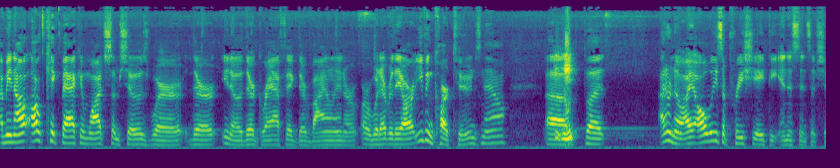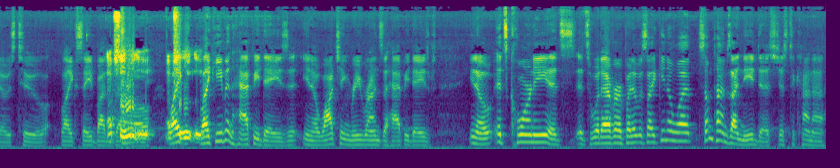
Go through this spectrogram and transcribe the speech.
I mean, I'll, I'll kick back and watch some shows where they're, you know, they're graphic, they're violent, or, or whatever they are, even cartoons now. Uh, Mhm. But I don't know. I always appreciate the innocence of shows too, like Saved by the Absolutely. Bell, like Absolutely. like even Happy Days. You know, watching reruns of Happy Days. You know, it's corny, it's it's whatever, but it was like, you know what? Sometimes I need this just to kind of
